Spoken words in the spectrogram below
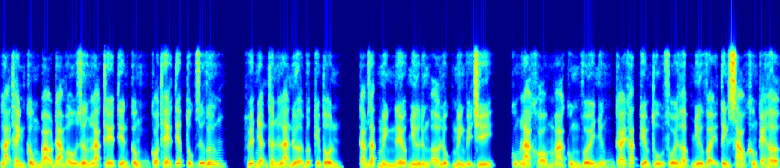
lại thành công bảo đảm âu dương lạc thế tiến công có thể tiếp tục giữ vững, huyết nhận thân là nửa bước kiếm tôn, cảm giác mình nếu như đứng ở lục minh vị trí, cũng là khó mà cùng với những cái khác kiếm thủ phối hợp như vậy tinh xảo không kẽ hở,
